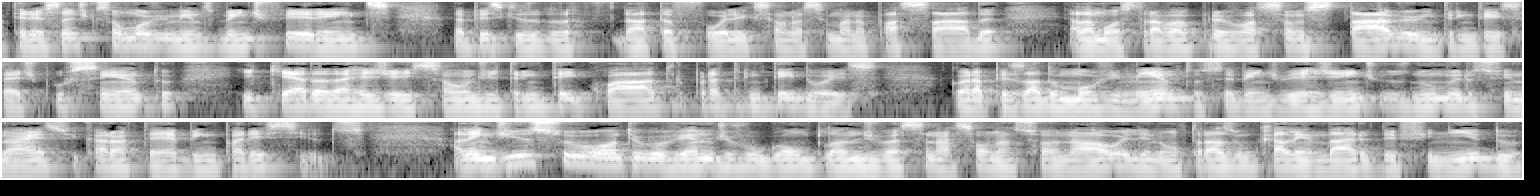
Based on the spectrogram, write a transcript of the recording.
Interessante que são movimentos bem diferentes da pesquisa da Datafolha que saiu na semana passada. Ela mostrava aprovação estável em 37% e queda da rejeição de 34% para 32%. Agora, apesar do movimento ser bem divergente, os números finais ficaram até bem parecidos. Além disso, ontem o governo divulgou um plano de vacinação nacional. Ele não traz um calendário definido,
